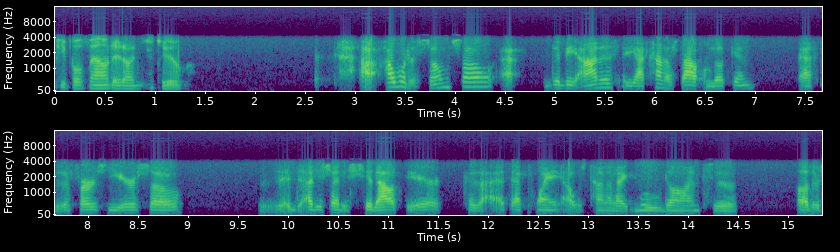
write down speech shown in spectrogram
people found it on YouTube. I, I would assume so. I, to be honest, I kind of stopped looking after the first year or so. I just had to sit out there because at that point I was kind of like moved on to other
